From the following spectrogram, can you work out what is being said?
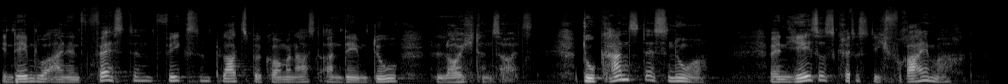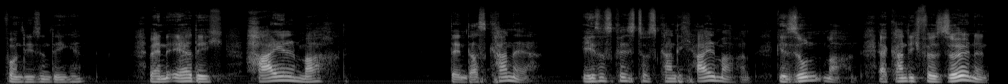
in dem du einen festen, fixen Platz bekommen hast, an dem du leuchten sollst. Du kannst es nur, wenn Jesus Christus dich frei macht von diesen Dingen, wenn er dich heil macht denn das kann er. Jesus Christus kann dich heil machen, gesund machen. Er kann dich versöhnen,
